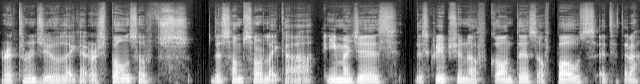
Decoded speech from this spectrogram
returns you like a response of the some sort like uh, images, description of contents of posts, etc.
